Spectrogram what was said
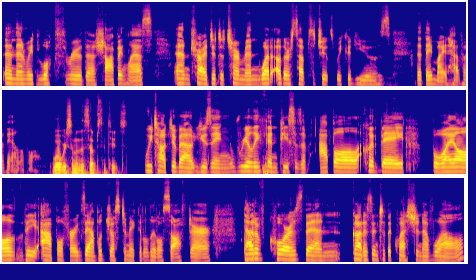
And then we looked through the shopping list and tried to determine what other substitutes we could use that they might have available. What were some of the substitutes? We talked about using really thin pieces of apple. Could they boil the apple, for example, just to make it a little softer? That, of course, then got us into the question of well,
